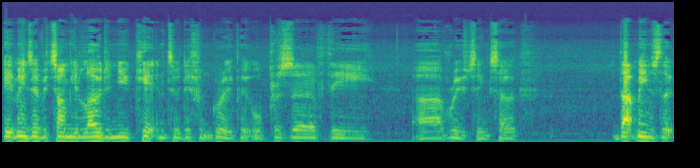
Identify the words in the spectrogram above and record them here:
it means every time you load a new kit into a different group it will preserve the uh, routing. So that means that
